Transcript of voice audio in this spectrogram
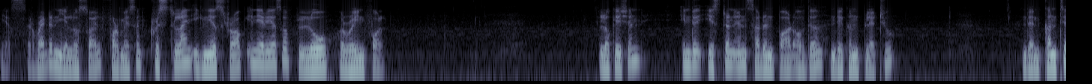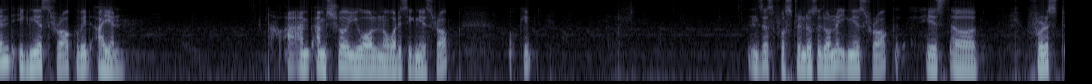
Yes red and yellow soil formation crystalline igneous rock in areas of low rainfall. Location in the eastern and southern part of the Deccan Plateau. Then content igneous rock with iron. I'm, I'm sure you all know what is igneous rock. Okay. Just for students who don't know, igneous rock is uh, first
